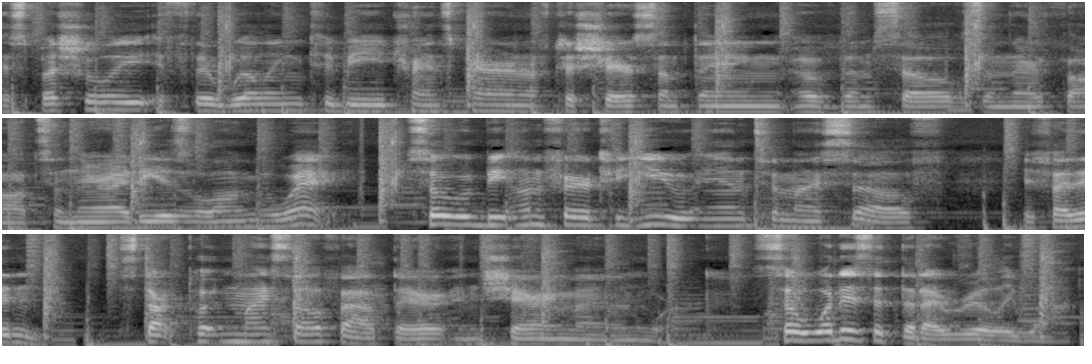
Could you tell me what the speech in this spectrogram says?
especially if they're willing to be transparent enough to share something of themselves and their thoughts and their ideas along the way. So it would be unfair to you and to myself if I didn't start putting myself out there and sharing my own work. So, what is it that I really want?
